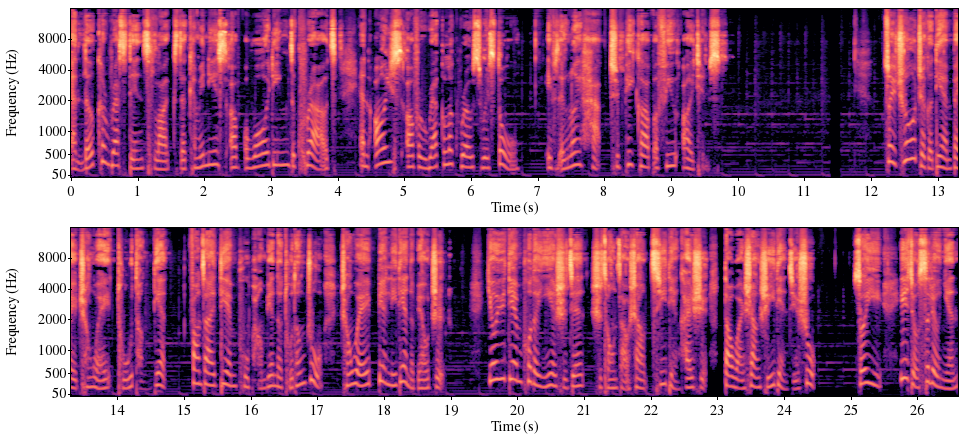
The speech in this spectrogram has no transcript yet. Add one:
and local residents liked the convenience of avoiding the crowds and ice of a regular grocery store if they only had to pick up a few items。最初，这个店被称为图腾店，放在店铺旁边的图腾柱成为便利店的标志。由于店铺的营业时间是从早上七点开始到晚上十一点结束，所以一九四六年，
